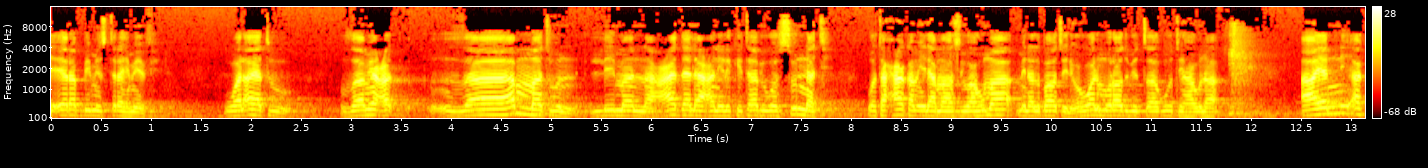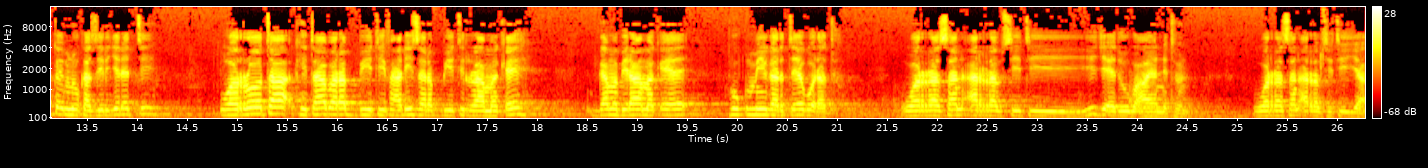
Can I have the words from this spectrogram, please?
je'ee rabbii mistira himeefi wal'ayatu ذامة لمن عدل عن الكتاب والسنة وتحاكم إلى ما سواهما من الباطل وهو المراد بالطاغوت هنا آياني أكا ابن كثير جلتي warroota kitaaba rabbiitiif hadiisa rabbiitirraa maqee gama biraa maqee hukmii gartee godhatu warra san arrabsitii jee duuba aayanni tun warra san arrabsitiyya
